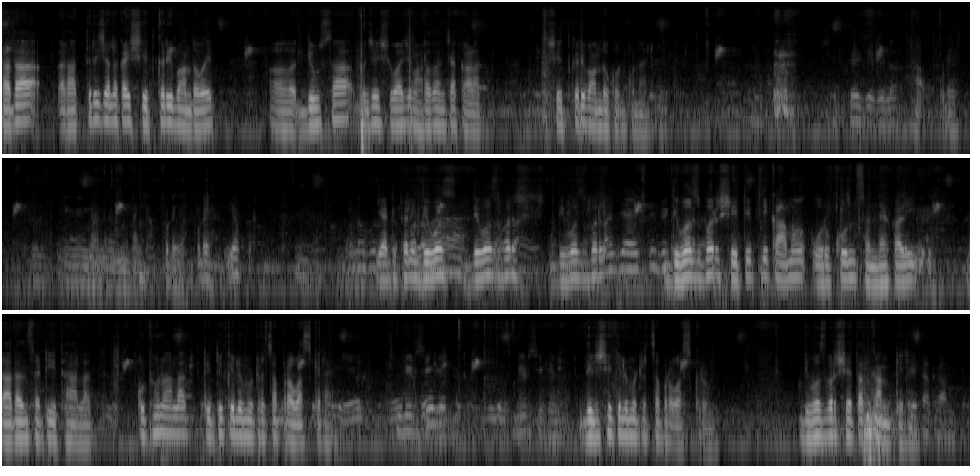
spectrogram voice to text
दादा रात्री ज्याला काही शेतकरी बांधव आहेत. दिवसा म्हणजे शिवाजी महाराजांच्या काळात शेतकरी बांधव कोण कोण आले? हा पुढे. नाही, या, पुढे या, पुढे या ठिकाणी दिवस दिवसभर दिवसभर दिवसभर शेतीतली कामं उरकून संध्याकाळी दादांसाठी इथं आलात. कुठून आलात? किती किलोमीटरचा प्रवास केला दीडशे किलोमीटर दीडशे किलोमीटर दीडशे किलोमीटरचा प्रवास करून. दिवसभर शेतात काम केले शेतात काम केलं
